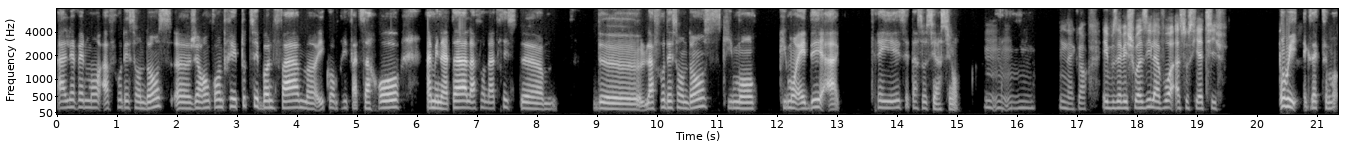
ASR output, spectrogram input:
à l'événement Afrodescendance, euh, j'ai rencontré toutes ces bonnes femmes, euh, y compris Fatsaro, Aminata, la fondatrice de, de l'Afrodescendance, qui m'ont qui m'ont aidé à créer cette association. Mmh, mmh, mmh, D'accord. Et vous avez choisi la voie associative? Oui, exactement.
